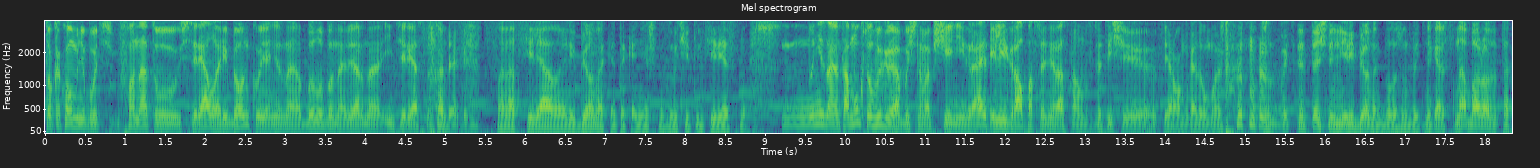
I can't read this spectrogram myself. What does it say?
то какому-нибудь фанату сериала ребенку, я не знаю, было бы, наверное, интересно Фан- побегать. Фанат сериала «Ребенок», это, конечно, звучит интересно. Ну, не знаю, тому, кто в игры обычно вообще не играет, или играл последний раз там в 2001 году, может, может быть. Это точно не ребенок должен быть. Мне кажется, наоборот, это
